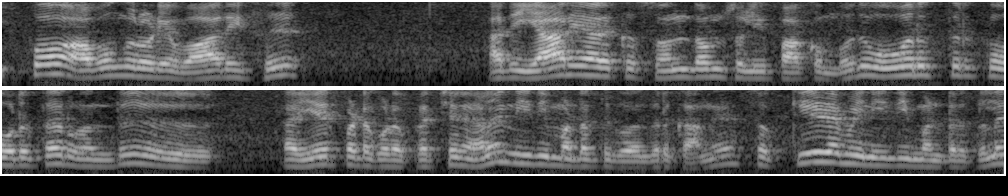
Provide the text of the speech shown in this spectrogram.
இப்போ அவங்களுடைய வாரிசு அது யார் யாருக்கு சொந்தம் சொல்லி பார்க்கும்போது ஒவ்வொருத்தருக்கு ஒருத்தர் வந்து ஏற்பட்டக்கூடிய ஏற்படக்கூடிய நீதிமன்றத்துக்கு வந்திருக்காங்க. ஸோ கீழமை நீதிமன்றத்தில்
